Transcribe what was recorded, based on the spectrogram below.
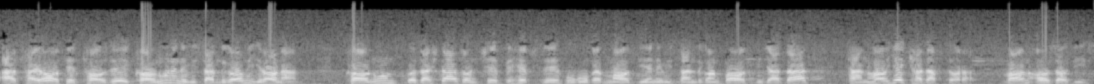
از حیات تازه کانون نویسندگان ایران است کانون گذشته از آنچه به حفظ حقوق مادی نویسندگان باز میگردد تنها یک هدف دارد و آن آزادی است.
